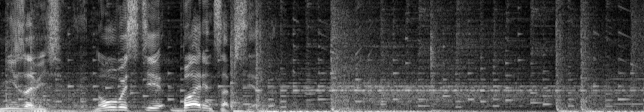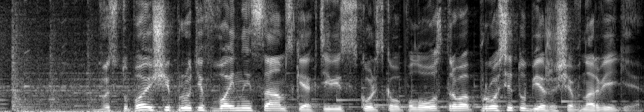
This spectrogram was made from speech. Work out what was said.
Независимые новости. Барин обсерва Выступающий против войны саамский активист Скользкого полуострова просит убежища в Норвегии.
